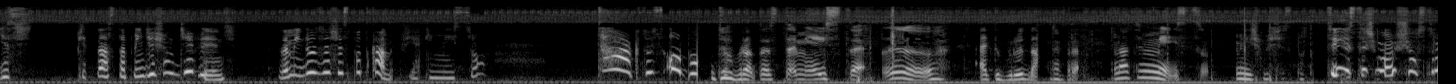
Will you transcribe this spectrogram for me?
Jest 15.59. Za minutę się spotkamy. W jakim miejscu? Tak, to jest obok. Dobra, to jest to miejsce. Ugh. Ale tu brudna. Dobra, na tym miejscu mieliśmy się spotkać. Ty jesteś moją siostrą?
